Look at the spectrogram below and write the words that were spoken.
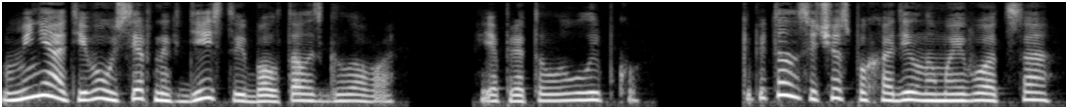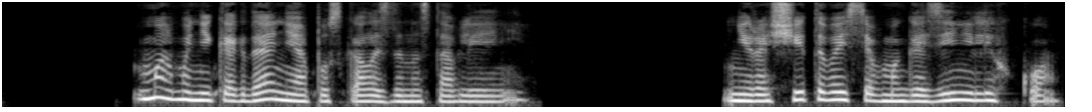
У меня от его усердных действий болталась голова. Я прятала улыбку. Капитан сейчас походил на моего отца. Мама никогда не опускалась до наставлений. Не рассчитывайся в магазине легко.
